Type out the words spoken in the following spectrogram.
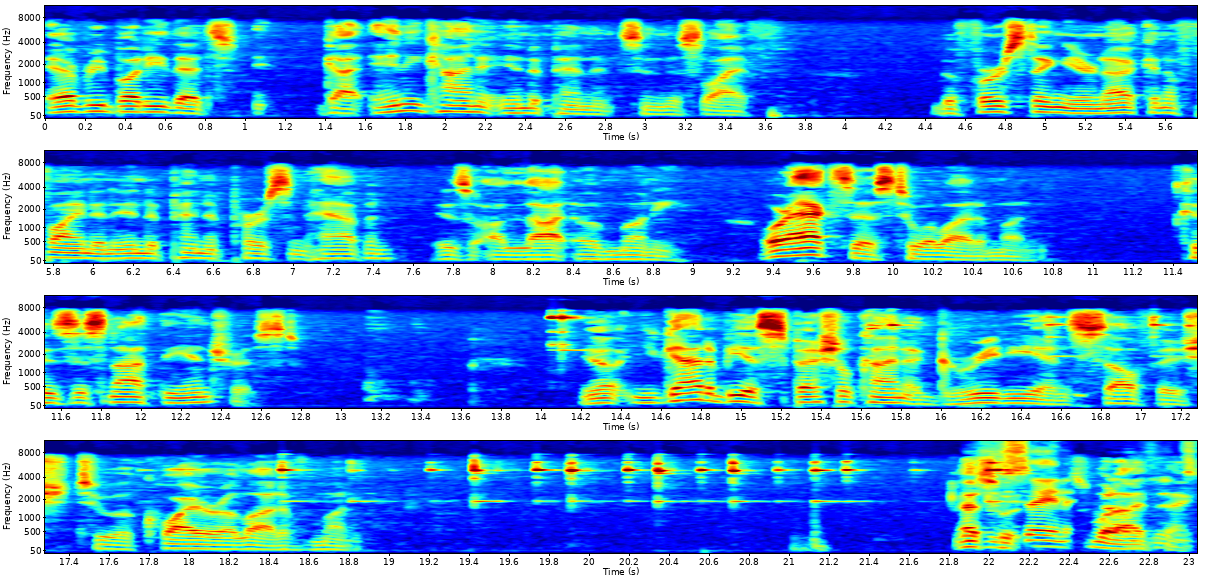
everybody that's got any kind of independence in this life, the first thing you're not going to find an independent person having is a lot of money or access to a lot of money because it's not the interest. You know, you got to be a special kind of greedy and selfish to acquire a lot of money. That's what, saying that's what I think.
